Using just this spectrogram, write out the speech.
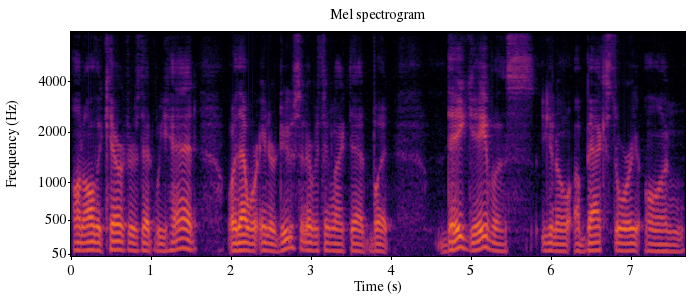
on all the characters that we had or that were introduced and everything like that, but they gave us, you know, a backstory on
